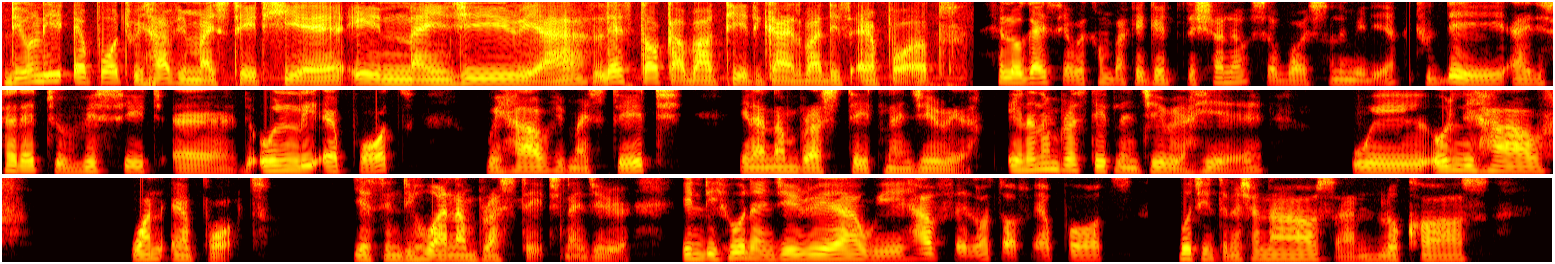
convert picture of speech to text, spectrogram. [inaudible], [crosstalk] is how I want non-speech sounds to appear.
The only airport we have in my state here in Nigeria. Let's talk about it, guys, about this airport. Hello, guys. You're welcome back again to the channel. So, boy, Sunny Media. Today, I decided to visit uh, the only airport we have in my state, in Anambra State, Nigeria. In Anambra State, Nigeria, here, we only have one airport. Yes, in the whole Anambra State, Nigeria in the whole Nigeria, we have a lot of airports, both internationals and locals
